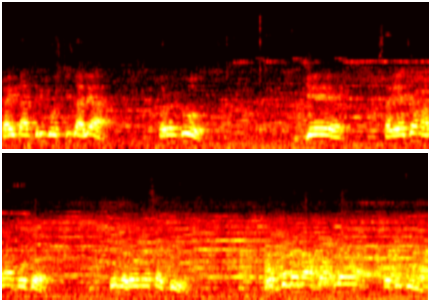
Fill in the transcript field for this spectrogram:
काही तांत्रिक गोष्टी झाल्या परंतु जे सगळ्याच्या मनात होतं ते घडवण्यासाठी प्रत्येकानं आपापल्या पद्धतीनं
